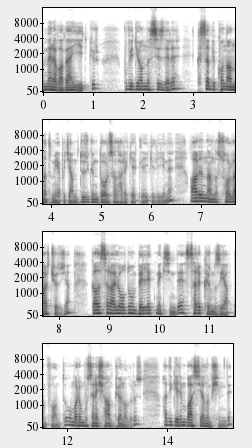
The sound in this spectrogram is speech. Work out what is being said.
merhaba ben Yiğit Gür. Bu videomda sizlere kısa bir konu anlatımı yapacağım. Düzgün doğrusal hareketle ilgili yine. Ardından da sorular çözeceğim. Galatasaraylı olduğumu belli etmek için de sarı kırmızı yaptım fontu. Umarım bu sene şampiyon oluruz. Hadi gelin başlayalım şimdi.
